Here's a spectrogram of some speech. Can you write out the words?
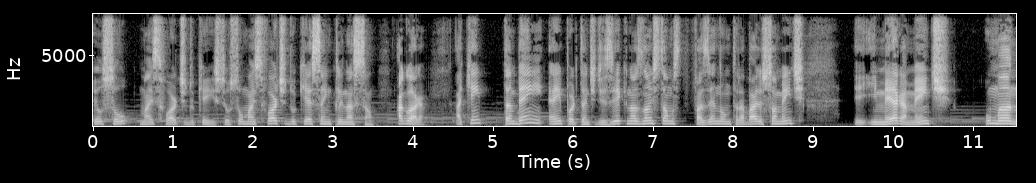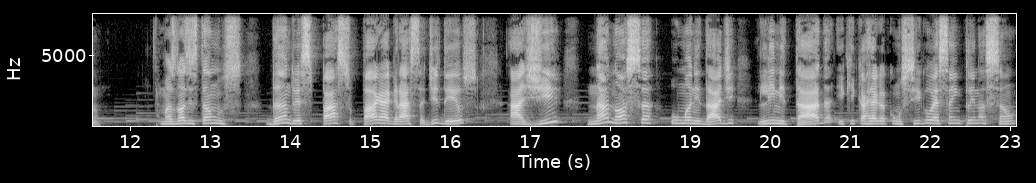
eu sou mais forte do que isso, eu sou mais forte do que essa inclinação. Agora, aqui também é importante dizer que nós não estamos fazendo um trabalho somente e, e meramente humano, mas nós estamos dando espaço para a graça de Deus agir na nossa humanidade limitada e que carrega consigo essa inclinação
